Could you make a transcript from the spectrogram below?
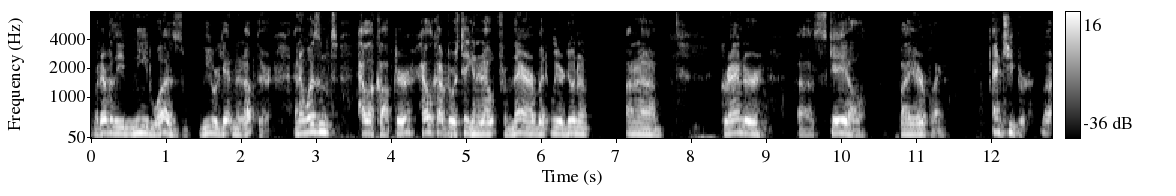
whatever the need was, we were getting it up there. And it wasn't helicopter. Helicopter was taking it out from there, but we were doing it on a grander uh, scale by airplane and cheaper, uh,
